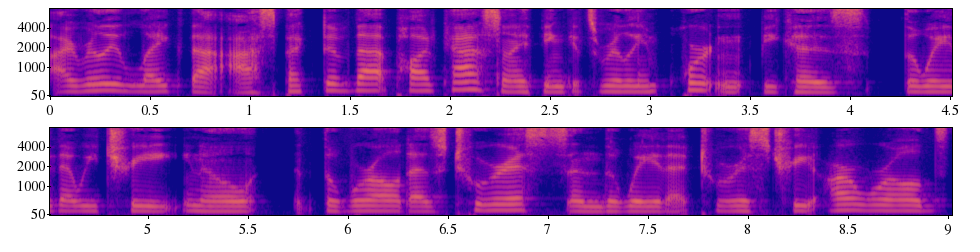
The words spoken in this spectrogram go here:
I really like that aspect of that podcast, and I think it's really important because the way that we treat, you know, the world as tourists and the way that tourists treat our worlds,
